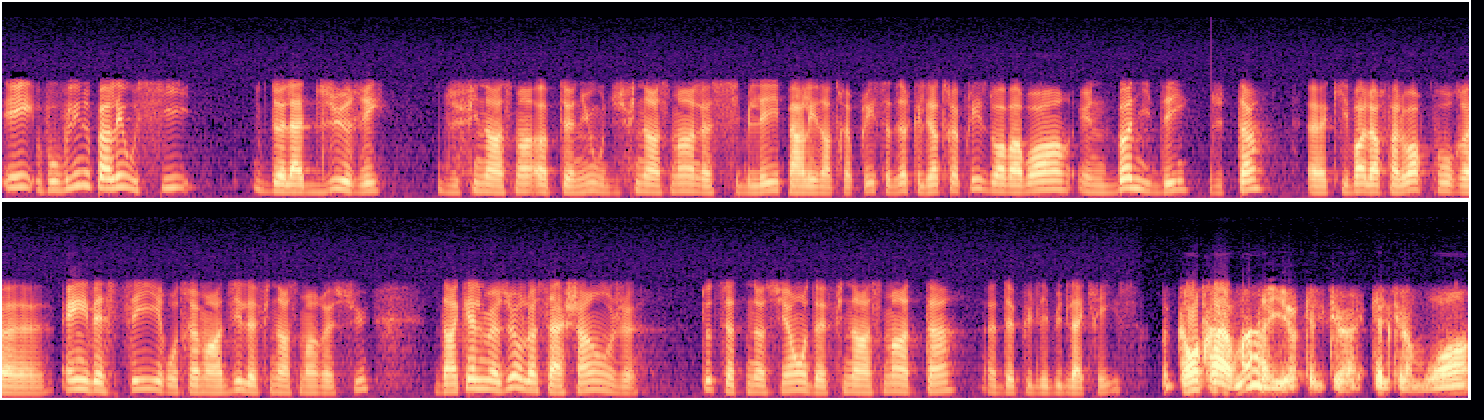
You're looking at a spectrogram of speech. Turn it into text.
Et vous voulez nous parler aussi de la durée du financement obtenu ou du financement ciblé par les entreprises, c'est-à-dire que les entreprises doivent avoir une bonne idée du temps euh, qu'il va leur falloir pour investir, autrement dit, le financement reçu. Dans quelle mesure là, ça change toute cette notion de financement temps euh, depuis le début de la crise? Contrairement à il y a quelques, mois,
